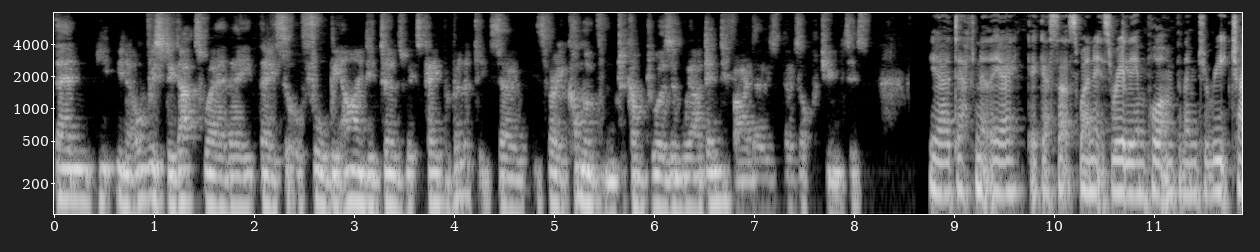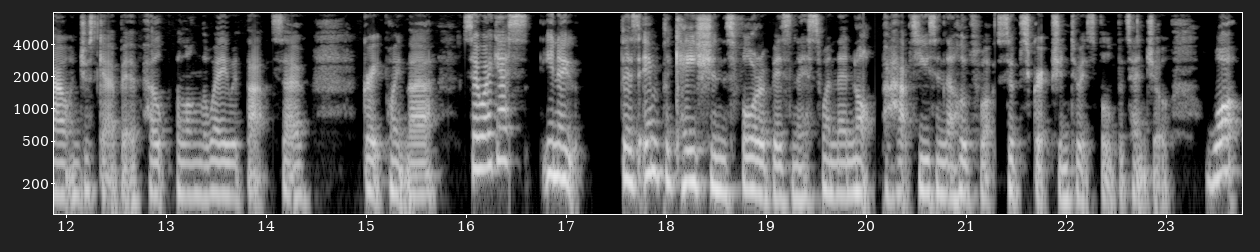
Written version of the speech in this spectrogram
then you know obviously that's where they they sort of fall behind in terms of its capability. So it's very common for them to come to us and we identify those those opportunities. Yeah, definitely. I, I, guess that's when it's really important for them to reach out and just get a bit of help along the way with that. So great point there. So I guess, you know, there's implications for a business when they're not perhaps using their HubSpot subscription to its full potential. What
